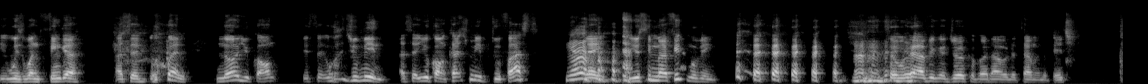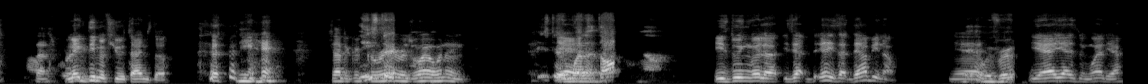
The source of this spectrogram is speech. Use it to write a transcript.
with one finger. I said well no you can't. He said what do you mean? I said you can't catch me too fast. hey, you see my feet moving. so we're having a joke about that all the time on the pitch. That's Make him a few times though. Yeah. He's had a good He's career doing- as well, hasn't he? he's doing Yeah. well at Dark. He's doing well. Uh, is that yeah? Is that Derby now? Yeah, Yeah. with Ru- Yeah, yeah, he's doing well. Yeah.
